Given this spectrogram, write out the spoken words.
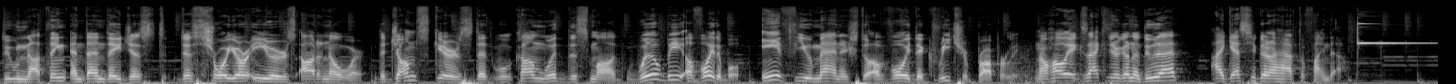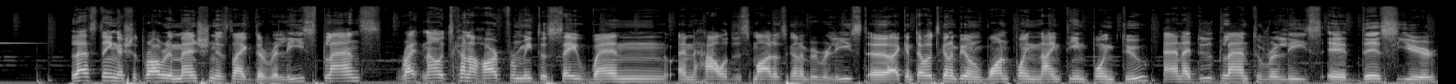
do nothing and then they just destroy your ears out of nowhere. The jump scares that will come with this mod will be avoidable if you manage to avoid the creature properly. Now how exactly you're gonna do that? I guess you're gonna have to find out. Last thing I should probably mention is like the release plans. Right now it's kind of hard for me to say when and how this mod is going to be released. Uh, I can tell it's going to be on 1.19.2 and I do plan to release it this year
